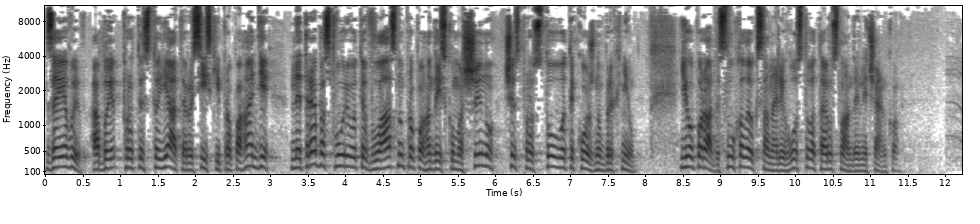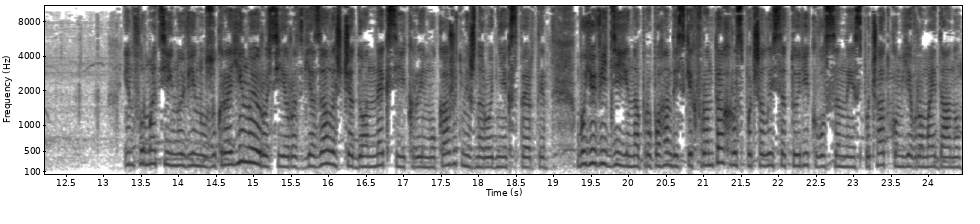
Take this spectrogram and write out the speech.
заявив, аби протистояти російській пропаганді, не треба створювати власну пропагандистську машину чи спростовувати кожну брехню. Його поради слухали Оксана Лігостова та Руслан Дениченко. Інформаційну війну з Україною Росія розв'язала ще до анексії Криму, кажуть міжнародні експерти. Бойові дії на пропагандистських фронтах розпочалися торік восени з початком Євромайдану.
